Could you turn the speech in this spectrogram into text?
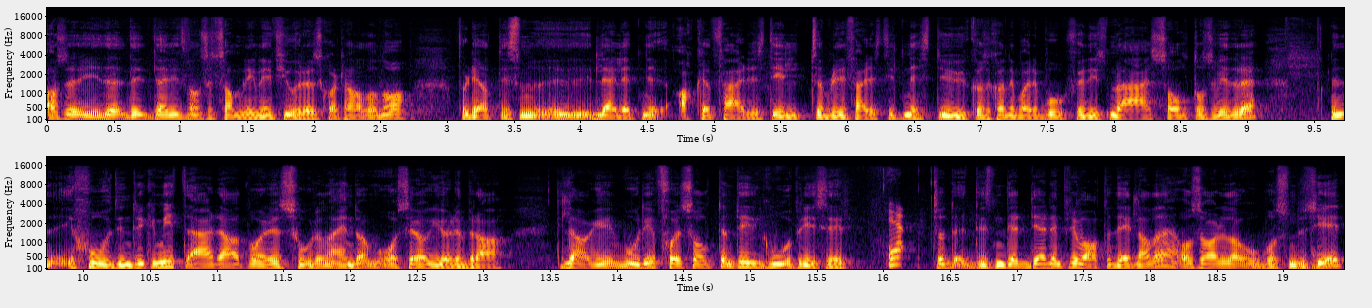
Altså, det, er litt vanskelig å sammenligne i fjorårets kvartal og nå. fordi at liksom, leiligheten er akkurat ferdigstilt, så blir ferdigstilt neste uke, og så kan de bare bokføre de som er solgt osv. Men hovedinntrykket mitt er da at våre Solon Eiendom og Selog gjør det bra. De lager boliger, får solgt dem til gode priser. Ja. Så det, det, er den private delen av det. Og så har du da Obos, som du sier,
